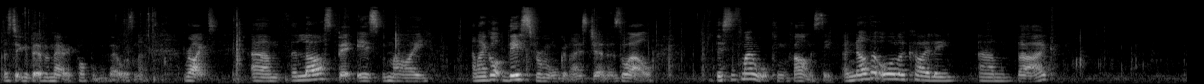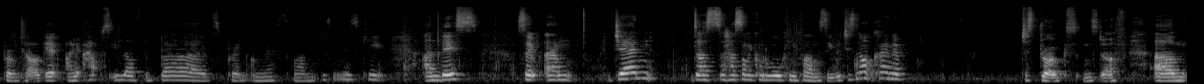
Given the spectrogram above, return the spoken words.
was doing a bit of a Mary Poppins there, wasn't I? Right. Um, the last bit is my, and I got this from Organised Jen as well. This is my walking pharmacy. Another Orla Kylie um, bag from Target. I absolutely love the birds print on this one. Isn't this cute? And this, so um, Jen does has something called a walking pharmacy, which is not kind of just drugs and stuff. Um,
